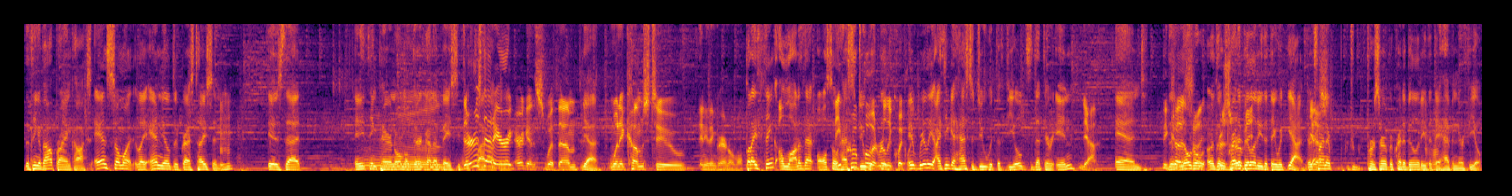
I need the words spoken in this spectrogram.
the thing about Brian Cox and somewhat like and Neil deGrasse Tyson Mm-hmm. Is that anything paranormal, they're gonna mm, basically. There is flat that out be arro- arrogance with them. Yeah. When it comes to anything paranormal. But I think a lot of that also They has to do poo-poo with it really the- quickly. It really, I think, it has to do with the fields that they're in yeah. and the Because- notor- or the Preserve credibility that they would. Yeah, they're Yes. trying to preserve a credibility that they mm-hmm. have in their field.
